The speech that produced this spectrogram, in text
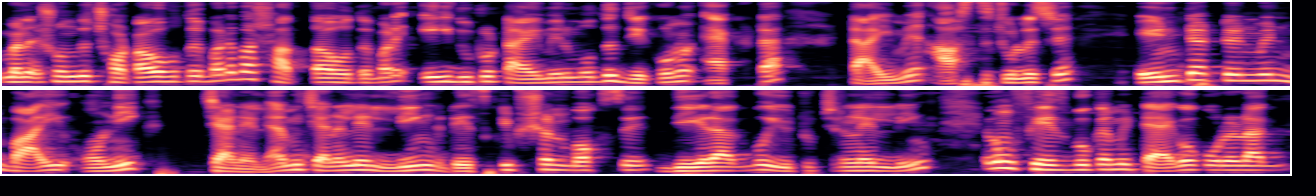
মানে সন্ধে ছটাও হতে পারে বা সাতটাও হতে পারে, এই দুটো টাইমের মধ্যে যে কোনো একটা টাইমে আসতে চলেছে। এন্টারটেনমেন্ট বাই অনিক চ্যানেলে আমি চ্যানেলের লিঙ্ক ডেসক্রিপশন বক্সে দিয়ে রাখব ইউটিউব চ্যানেলের লিঙ্ক এবং ফেসবুকে আমি ট্যাগও করে রাখব।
